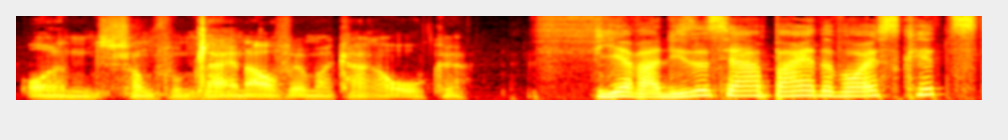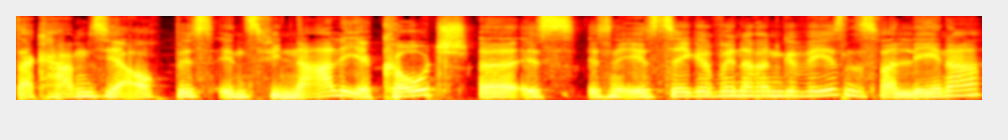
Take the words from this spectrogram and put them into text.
und schon von klein auf immer Karaoke. Fia war dieses Jahr bei The Voice Kids. Da kamen sie ja auch bis ins Finale. Ihr Coach äh, ist, ist eine ESC-Gewinnerin gewesen. Das war Lena.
